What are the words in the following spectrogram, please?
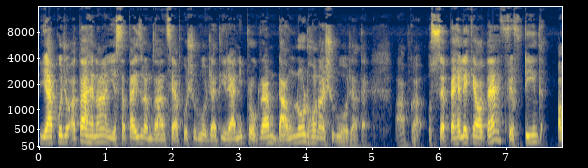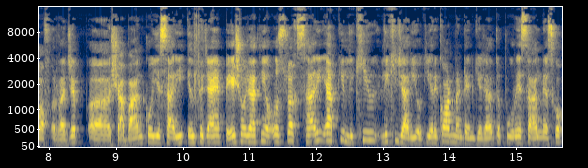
ये आपको जो अता है ना, ये सत्ताईस रमज़ान से आपको शुरू हो जाती है। यानी प्रोग्राम डाउनलोड होना शुरू हो जाता है। आपका, उससे पहले क्या होता है? फिफ्टींथ ऑफ़ रजब शाबान को ये सारी इल्तजाएँ पेश हो जाती हैं और उस वक्त सारी आपकी लिखी लिखी जा रही होती है रिकॉर्ड मेंटेन किया जाता है। तो पूरे साल में इसको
